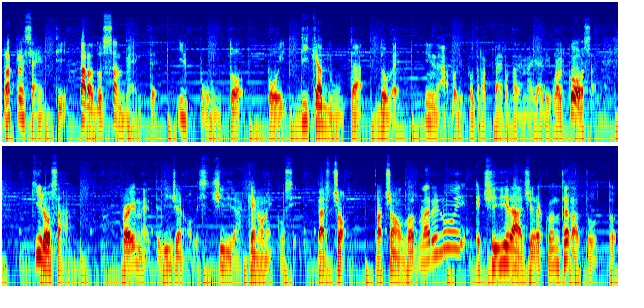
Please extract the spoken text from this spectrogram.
rappresenti paradossalmente il punto poi di caduta dove il Napoli potrà perdere magari qualcosa. Chi lo sa, probabilmente Di Genovis ci dirà che non è così. Perciò facciamo parlare lui e ci dirà, ci racconterà tutto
